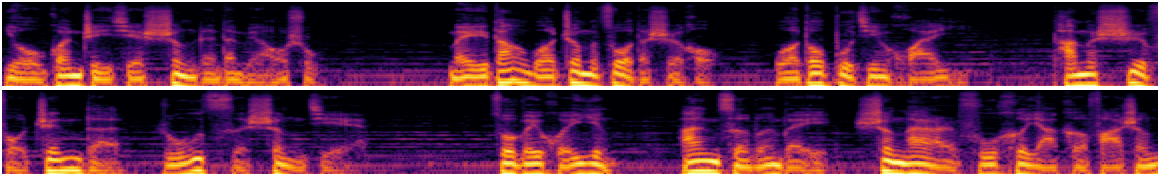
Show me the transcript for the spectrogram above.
有关这些圣人的描述。每当我这么做的时候，我都不禁怀疑他们是否真的如此圣洁。作为回应，安瑟伦为圣埃尔夫赫亚克发声。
